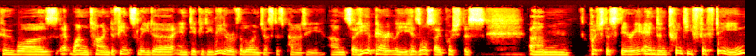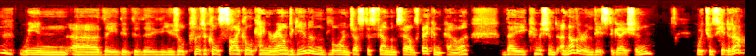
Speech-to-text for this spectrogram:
who was at one time defence leader and deputy leader of the Law and Justice Party. Um, so he apparently has also pushed this um, pushed this theory. And in 2015, when uh, the, the, the, the, usual political cycle came around again and Law and Justice found themselves back in power, they commissioned another investigation, which was headed up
